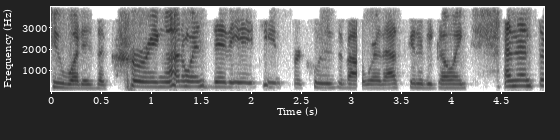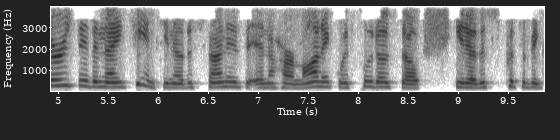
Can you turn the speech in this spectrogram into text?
to what is occurring on Wednesday the 18th for clues about where that's going to be going. And then Thursday the 19th, you know, the sun is in harmonic with Pluto. So, you know, this puts a big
